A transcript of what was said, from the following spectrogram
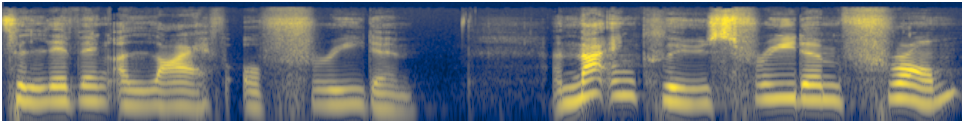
to living a life of freedom. And that includes freedom from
